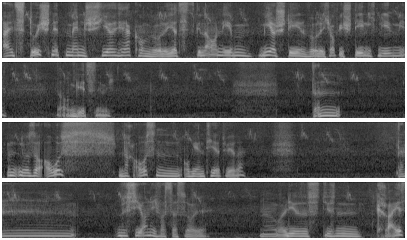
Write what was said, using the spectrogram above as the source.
als Durchschnittmensch hierher kommen würde, jetzt genau neben mir stehen würde, ich hoffe, ich stehe nicht neben mir, darum geht es nämlich, dann und nur so aus, nach außen orientiert wäre, dann wüsste ich auch nicht, was das soll. Ne, weil dieses, diesen Kreis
